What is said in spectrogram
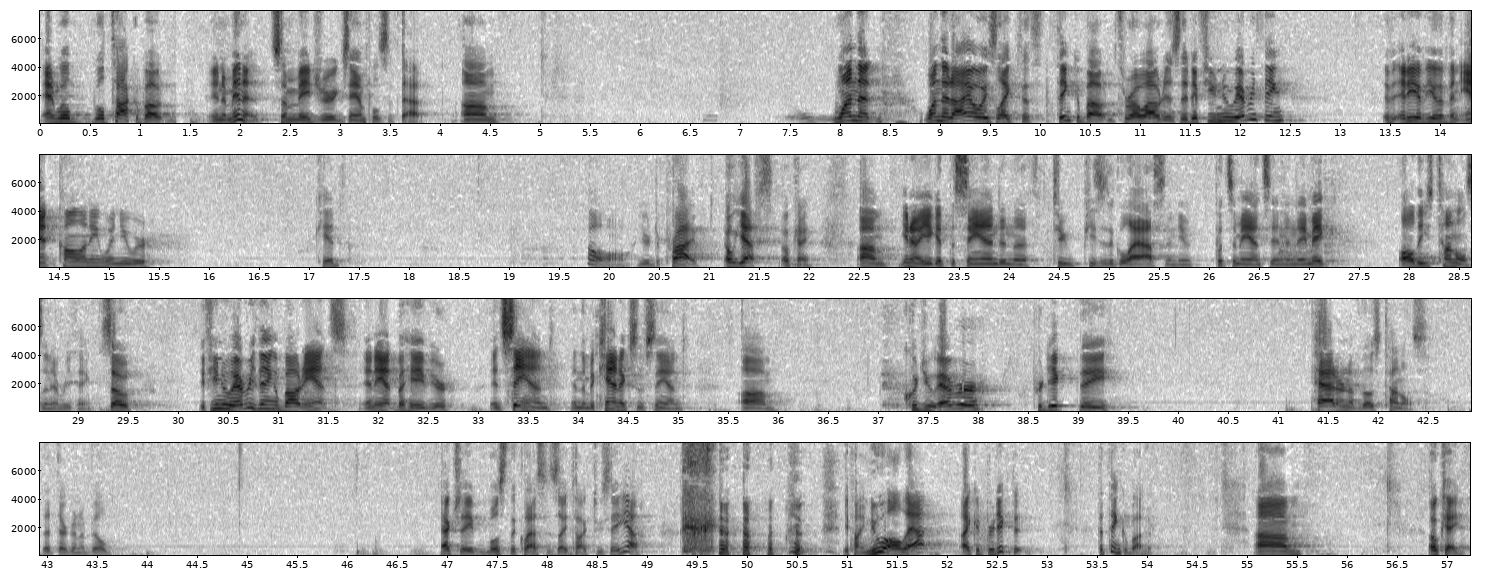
And we'll, we'll talk about in a minute some major examples of that. Um, one that, one that I always like to think about and throw out is that if you knew everything, if any of you have an ant colony when you were a kid? Oh, you're deprived. Oh, yes, okay. Um, you know, you get the sand and the two pieces of glass and you put some ants in and they make all these tunnels and everything. So if you knew everything about ants and ant behavior and sand and the mechanics of sand, um, could you ever predict the pattern of those tunnels that they're going to build? Actually, most of the classes I talk to say, yeah. if I knew all that, I could predict it. But think about it. Um, okay,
